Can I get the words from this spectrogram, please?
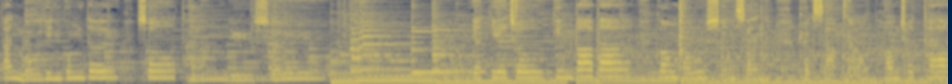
但无言共对，疏淡如水。日夜做见爸爸，刚好上身，却霎眼看出他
